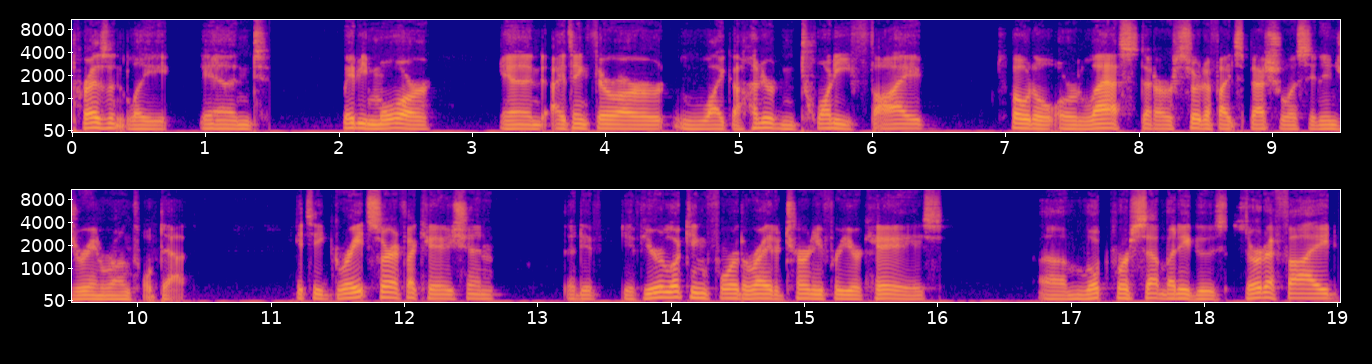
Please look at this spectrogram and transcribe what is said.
presently, and maybe more. And I think there are like 125 total or less that are certified specialists in injury and wrongful death. It's a great certification that if, if you're looking for the right attorney for your case, um, look for somebody who's certified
